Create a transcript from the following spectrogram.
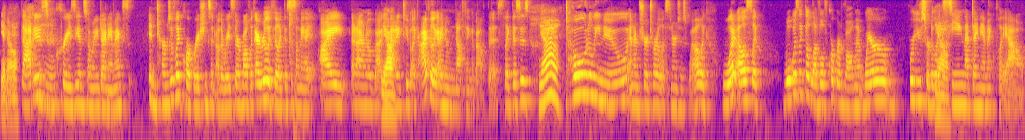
you know? That is Mhm. crazy in so many dynamics. In terms of like corporations and other ways they're involved, like I really feel like this is something I, I and I don't know about Yeah. you, Maddie, too, but like I feel like I know nothing about this. Like this is Yeah. totally new, and I'm sure to our listeners as well. Like, what else? Like, what was like the level of corporate involvement? Where were you sort of like Yeah. seeing that dynamic play out?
